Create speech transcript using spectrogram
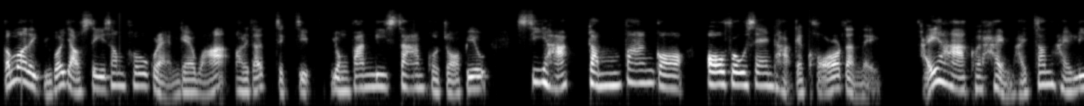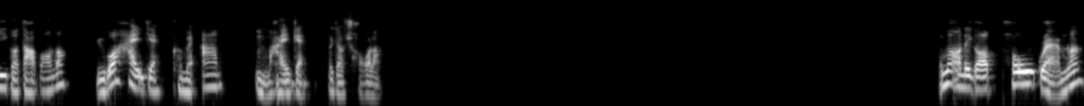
咁我哋如果有四心 program 嘅話，我哋就直接用翻呢三個坐標，試下撳翻個 ortho center 嘅 coordinate 嚟睇下佢係唔係真係呢個答案咯。如果係嘅，佢咪啱；唔係嘅，佢就錯啦。咁啊，我哋個 program 啦，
